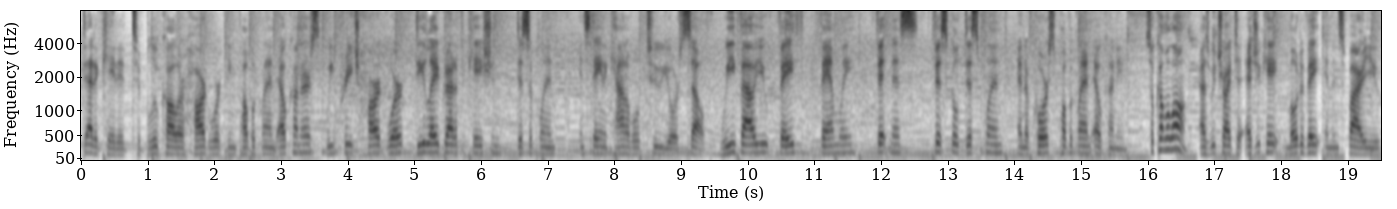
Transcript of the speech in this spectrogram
dedicated to blue collar, hardworking public land elk hunters. We preach hard work, delayed gratification, discipline, and staying accountable to yourself. We value faith, family, fitness, fiscal discipline, and of course, public land elk hunting. So come along as we try to educate, motivate, and inspire you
